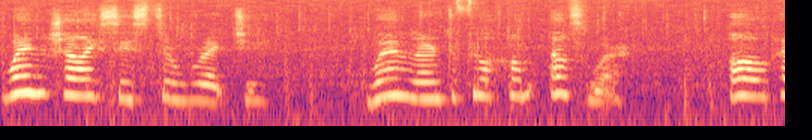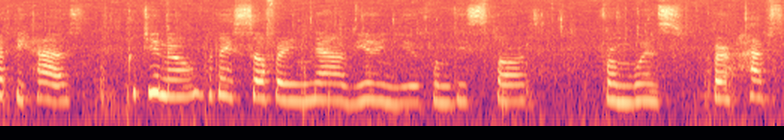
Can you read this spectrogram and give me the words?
When shall I cease to write you? When learn to feel a home elsewhere? Oh, happy house, could you know what I suffer in now viewing you from this spot, from whence perhaps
